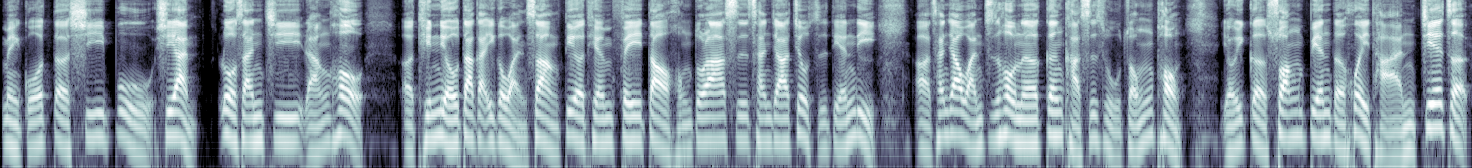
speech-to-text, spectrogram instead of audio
美国的西部西岸洛杉矶，然后呃停留大概一个晚上，第二天飞到洪都拉斯参加就职典礼啊，参加完之后呢，跟卡斯楚总统有一个双边的会谈，接着。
